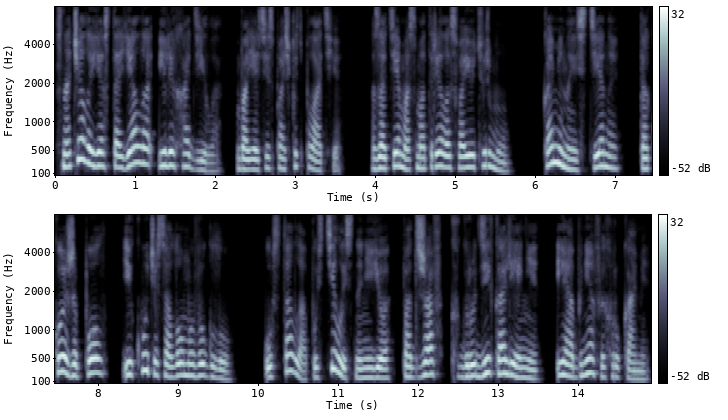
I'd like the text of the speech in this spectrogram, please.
Сначала я стояла или ходила, боясь испачкать платье. Затем осмотрела свою тюрьму. Каменные стены, такой же пол и куча соломы в углу. Устала опустилась на нее, поджав к груди колени и обняв их руками.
